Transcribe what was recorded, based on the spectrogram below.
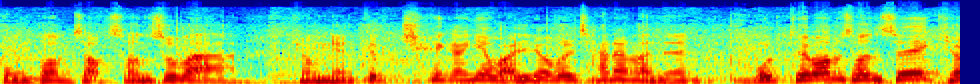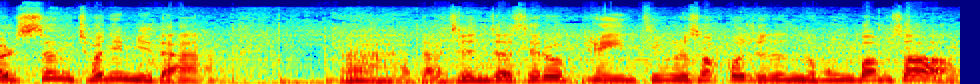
공범석 선수와 경량급 최강의 완력을 자랑하는 모태범 선수의 결승전입니다. 아, 낮은 자세로 페인팅을 섞어주는 홍범석.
